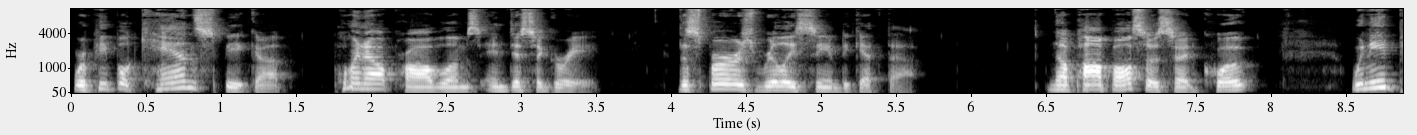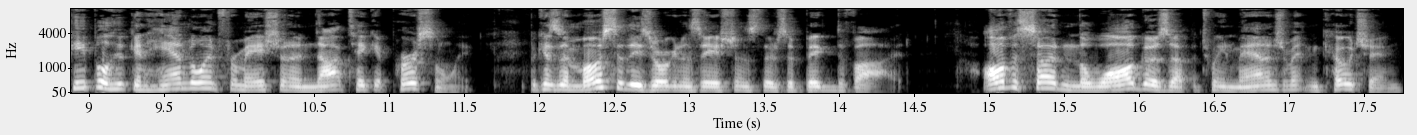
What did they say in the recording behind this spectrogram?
where people can speak up, point out problems, and disagree. The Spurs really seem to get that. Now, Pop also said, quote, We need people who can handle information and not take it personally, because in most of these organizations, there's a big divide. All of a sudden, the wall goes up between management and coaching,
